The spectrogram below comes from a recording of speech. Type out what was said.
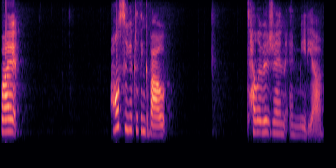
but also, you have to think about television and media.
